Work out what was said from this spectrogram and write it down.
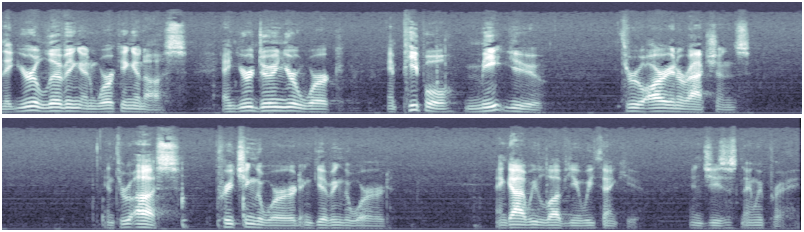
And that you're living and working in us, and you're doing your work, and people meet you through our interactions and through us preaching the word and giving the word. And God, we love you and we thank you. In Jesus' name we pray.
